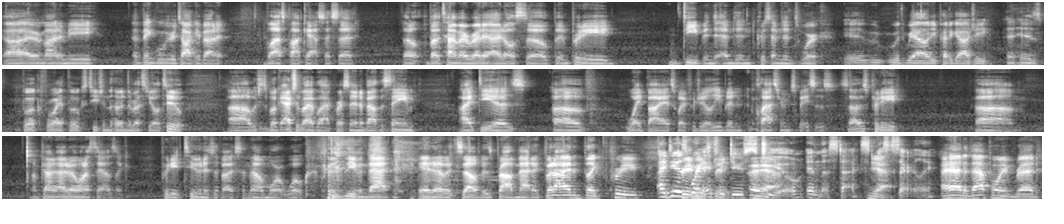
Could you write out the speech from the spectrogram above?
Uh, it reminded me, I think when we were talking about it, last podcast, I said that by the time I read it, I'd also been pretty deep into Emdin, Chris Emdin's work uh, with reality pedagogy and his book for white folks, Teaching the Hood, and the rest of y'all too, uh, which is a book actually by a black person about the same ideas of white bias, white fragility, but in classroom spaces. So I was pretty. Um, I'm trying. To, I don't want to say I was like pretty attuned as if I was somehow more woke, because even that in and of itself is problematic. But I had like pretty. ideas weren't introduced uh, to you in this text Yeah. necessarily I had at that point read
